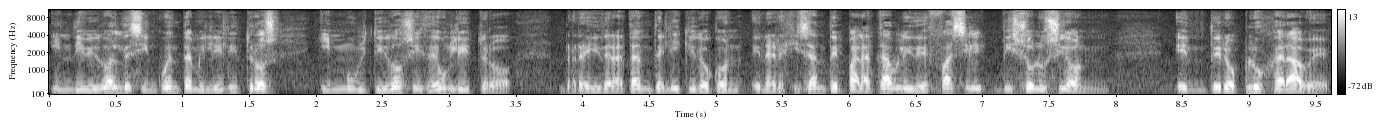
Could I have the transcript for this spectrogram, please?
individual de 50 mililitros y multidosis de un litro, rehidratante líquido con energizante palatable y de fácil disolución, Enteroplus jarabe,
